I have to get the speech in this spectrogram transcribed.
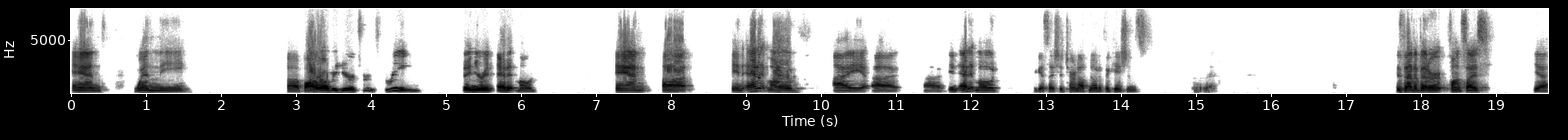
and when the uh, bar over here turns green, then you're in edit mode. And uh, in edit mode, I uh, uh, in edit mode, I guess I should turn off notifications. Is that a better font size? Yeah.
